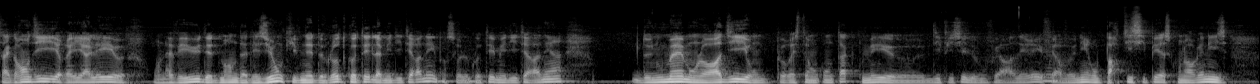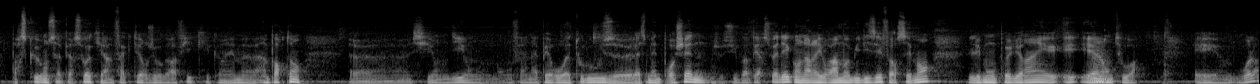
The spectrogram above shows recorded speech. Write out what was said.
S'agrandir et y aller. euh, on avait eu des demandes d'adhésion qui venaient de l'autre côté de la Méditerranée, parce que le côté méditerranéen, de nous-mêmes, on leur a dit, on peut rester en contact, mais euh, difficile de vous faire adhérer, faire venir ou participer à ce qu'on organise, parce qu'on s'aperçoit qu'il y a un facteur géographique qui est quand même euh, important. Euh, si on dit on, on fait un apéro à Toulouse euh, la semaine prochaine, je ne suis pas persuadé qu'on arrivera à mobiliser forcément les Montpellierins et, et- et alentours. Et voilà.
